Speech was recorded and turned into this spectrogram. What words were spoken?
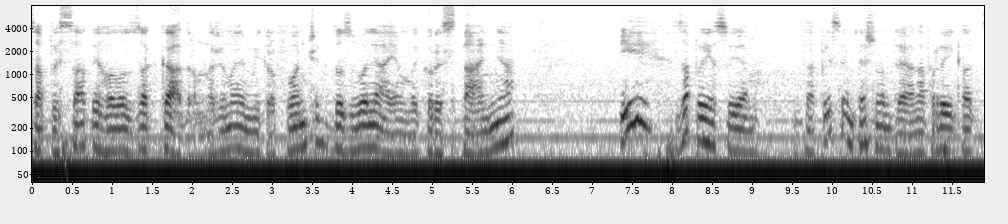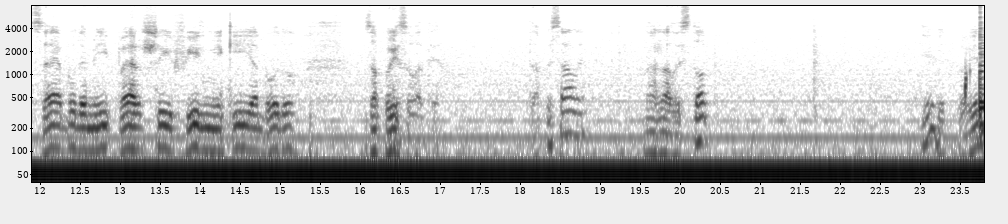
записати голос за кадром. Нажимаємо мікрофончик, дозволяємо використання і записуємо. записуємо те, що нам треба. Наприклад, це буде мій перший фільм, який я буду записувати. Записали, нажали стоп. І відповідно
